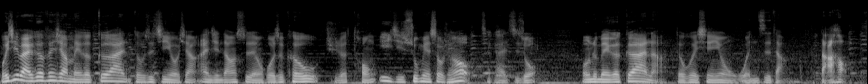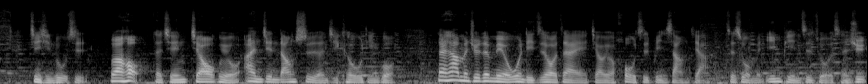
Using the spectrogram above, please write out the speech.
维基百科分享每个个案都是经由向案件当事人或是客户取得同意及书面授权后才开始制作。我们的每个个案啊，都会先用文字档打好，进行录制，录完后再先交由案件当事人及客户听过，待他们觉得没有问题之后，再交由后制并上架。这是我们音频制作的程序。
